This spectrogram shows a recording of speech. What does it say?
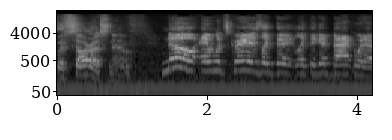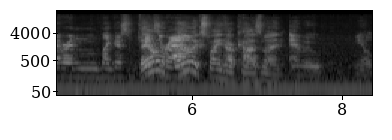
With sorrow snow, No, and what's great is like they like they get back or whatever, and like there's some they kids don't they don't explain how Cosma and Emu, you know,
